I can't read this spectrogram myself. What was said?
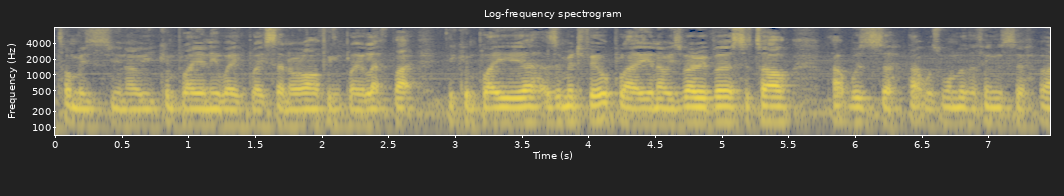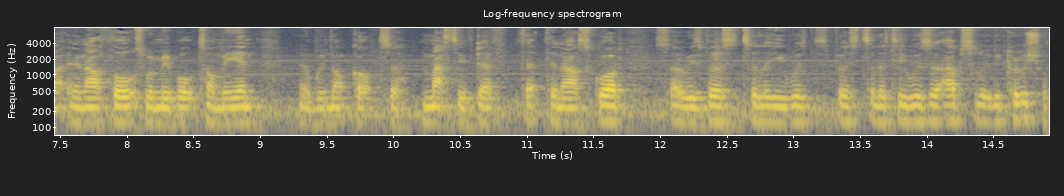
Tommy's, you know, he can play anyway. He can play centre half. He can play left back. He can play uh, as a midfield player. You know, he's very versatile. That was uh, that was one of the things uh, in our thoughts when we brought Tommy in. You know, we've not got uh, massive depth, depth in our squad, so his versatility was versatility was absolutely crucial.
